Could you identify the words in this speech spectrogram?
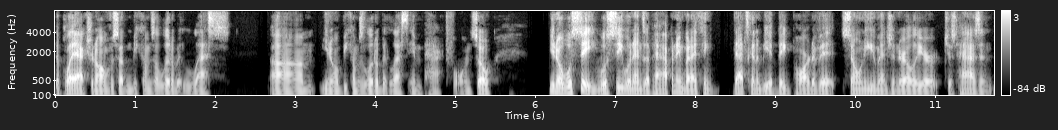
the play action all of a sudden becomes a little bit less, um, you know, becomes a little bit less impactful. And so, you know, we'll see. We'll see what ends up happening. But I think that's going to be a big part of it. Sony, you mentioned earlier, just hasn't.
